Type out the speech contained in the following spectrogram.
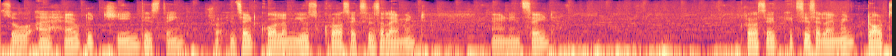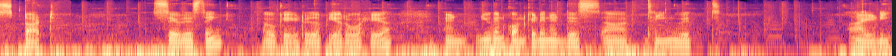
So I have to change this thing inside column use cross axis alignment and inside cross axis alignment dot start. Save this thing. Okay it will appear over here. And you can concatenate this uh, thing with id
